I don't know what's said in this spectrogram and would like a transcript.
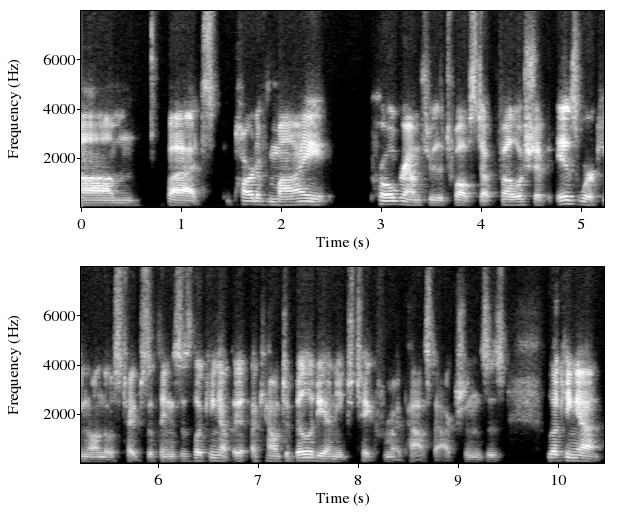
Um, but part of my program through the 12 step fellowship is working on those types of things is looking at the accountability i need to take for my past actions is looking at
